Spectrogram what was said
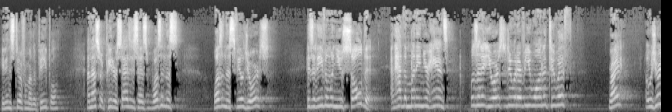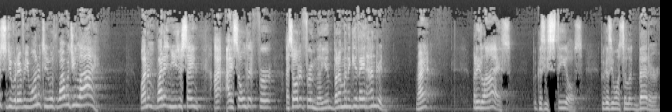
He didn't steal from other people. And that's what Peter says. He says, Wasn't this, wasn't this field yours? Is it even when you sold it and had the money in your hands, wasn't it yours to do whatever you wanted to with? Right? It was yours to do whatever you wanted to with. Why would you lie? Why didn't, why didn't you just say, I, I sold it for I sold it for a million, but I'm going to give 800, right? But he lies because he steals, because he wants to look better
